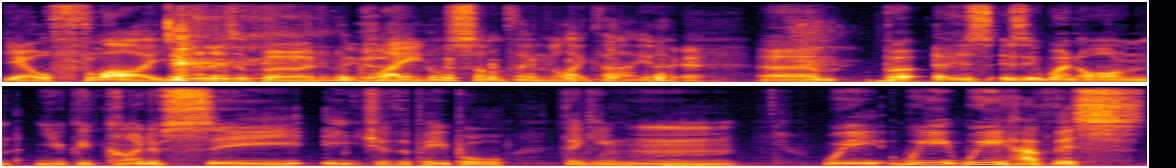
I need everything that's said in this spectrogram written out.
Yeah, or fly, and there's a bird and a plane, or something like that. You know. Yeah. Um, but as as it went on, you could kind of see each of the people thinking, "Hmm, we we we have this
